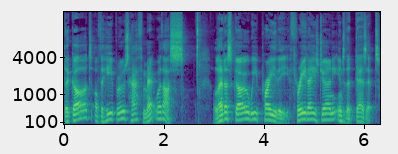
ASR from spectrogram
The God of the Hebrews hath met with us. Let us go, we pray thee, three days' journey into the desert,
